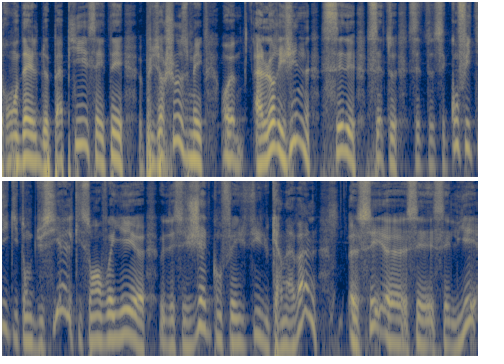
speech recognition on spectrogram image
rondelles de papier, ça a été plusieurs choses, mais à l'origine, c'est ces confettis qui tombent du ciel, qui sont envoyés, ces jets de confettis du carnaval, c'est lié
